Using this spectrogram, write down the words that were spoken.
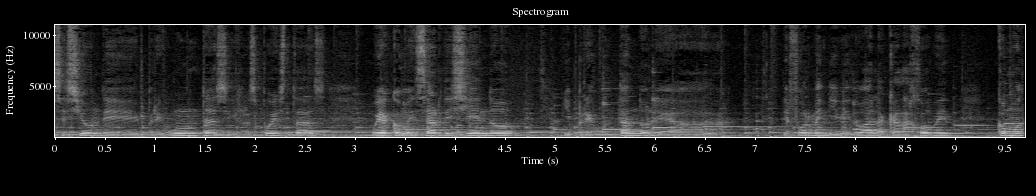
sesión de preguntas y respuestas, voy a comenzar diciendo y preguntándole a, de forma individual a cada joven cómo,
